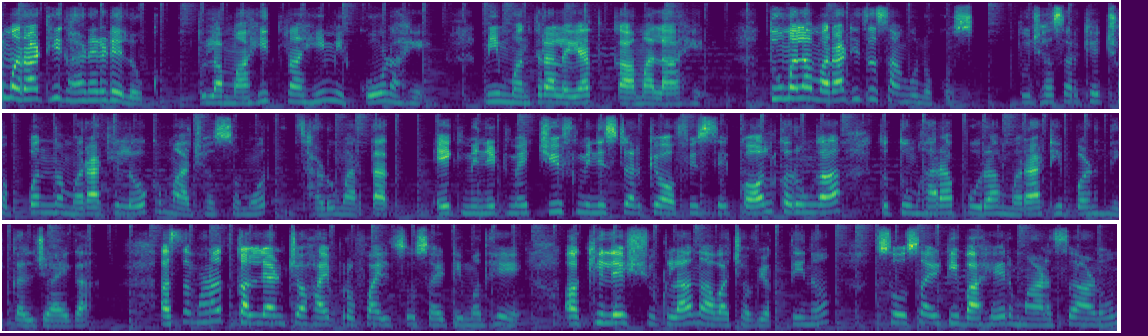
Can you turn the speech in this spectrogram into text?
मराठी घाणेरडे लोक. तुला माहीत नाही मी कोण आहे. मी मंत्रालयात कामाला आहे. तू मला मराठीचं सांगू नकोस. तुझ्यासारखे छप्पन्न मराठी लोक माझ्यासमोर झाडू मारतात. एक मिनिट में चीफ मिनिस्टर के ऑफिस से कॉल करूंगा तो तुम्हारा पूरा मराठी पण निकल जाएगा. असं म्हणत कल्याणच्या हाय प्रोफाईल सोसायटीमध्ये अखिलेश शुक्ला नावाच्या व्यक्तीनं सोसायटी बाहेर माणसं आणून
